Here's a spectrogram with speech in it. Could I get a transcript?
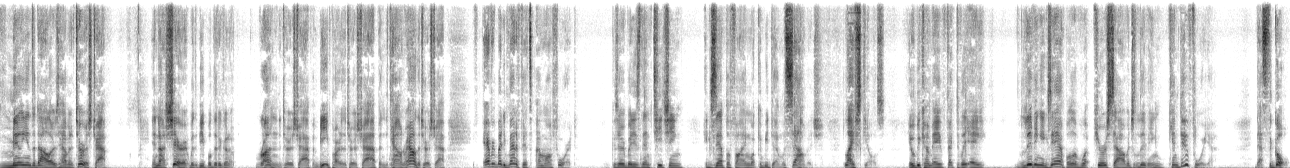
millions of dollars having a tourist trap and not share it with the people that are going to run the tourist trap and be part of the tourist trap and the town around the tourist trap. If everybody benefits, I'm all for it. Because everybody's then teaching, exemplifying what can be done with salvage, life skills. It would become a, effectively a living example of what pure salvage living can do for you. That's the goal.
